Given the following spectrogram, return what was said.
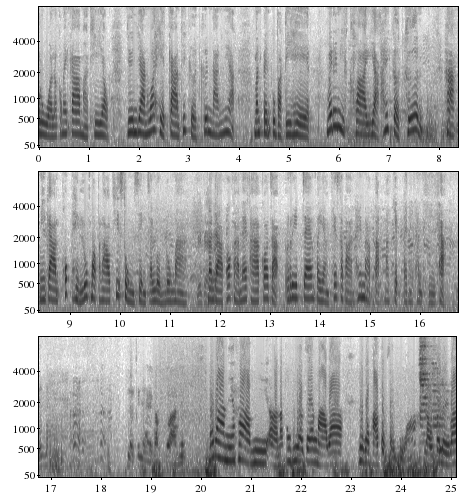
กลัวแล้วก็ไม่กล้ามาเที่ยว ยืนยันว่าเหตุการณ์ที่เกิดขึ้นนั้นเนี่ยมันเป็นอุบัติเหตุไม่ได้มีใครอยากให้เกิดขึ้น หากมีการพบเห็นลูกมะพร้าวที่สุ่มเสี่ยงจะหล่นลงมา บรรดาพ่อค้าแม่ค้าก็จะรีบแจ้งไปยังเทศบาลให้มาตัดมาเก็บไปในทันทีค่ะเกิดขึ้นยังไงครับวานเนี่ยเมื่อวานเนี้ยค่ะ มีเอ่อนักท่องเที่ยวแจ้งมาว่า ลูกมะพร้าวตกใส่หัว เราก็เลยว่า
